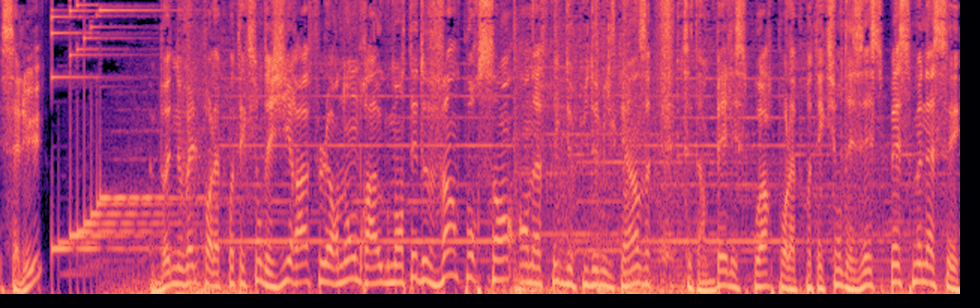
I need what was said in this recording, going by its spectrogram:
Salut Bonne nouvelle pour la protection des girafes, leur nombre a augmenté de 20% en Afrique depuis 2015. C'est un bel espoir pour la protection des espèces menacées.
